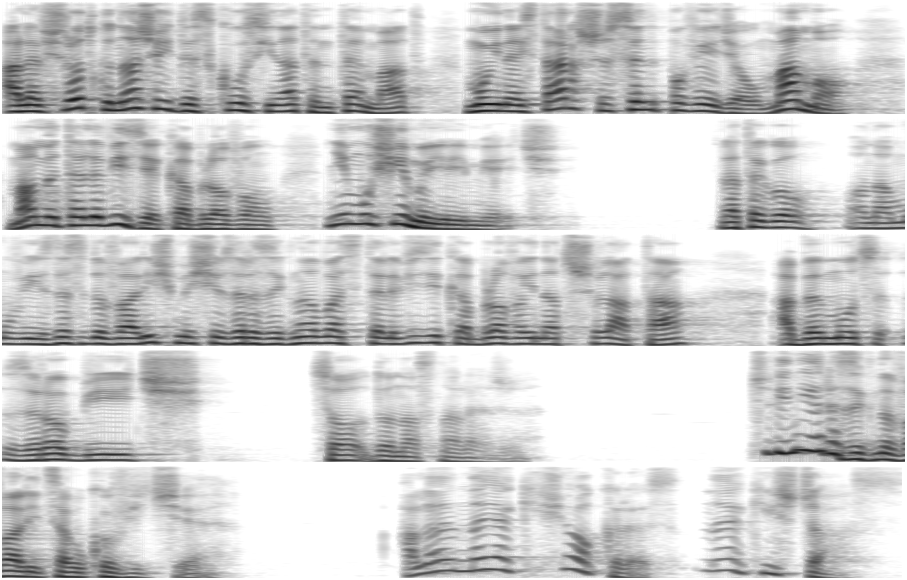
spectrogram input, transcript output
ale w środku naszej dyskusji na ten temat mój najstarszy syn powiedział: Mamo, mamy telewizję kablową, nie musimy jej mieć. Dlatego ona mówi: Zdecydowaliśmy się zrezygnować z telewizji kablowej na trzy lata, aby móc zrobić, co do nas należy. Czyli nie rezygnowali całkowicie, ale na jakiś okres, na jakiś czas.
